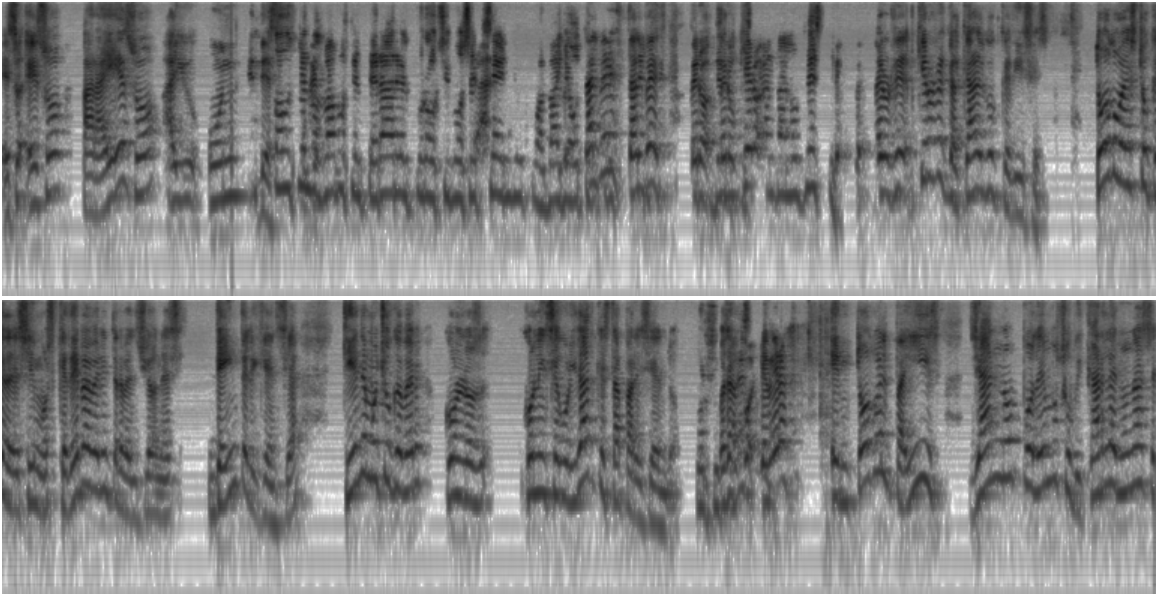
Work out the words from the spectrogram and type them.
eso, eso, para eso hay un... Entonces nos vamos a enterar el próximo sexenio cuando haya otro... Tal vez, tal vez, pero, pero quiero... Este. Pero quiero recalcar algo que dices. Todo esto que decimos, que debe haber intervenciones de inteligencia, tiene mucho que ver con los con la inseguridad que está apareciendo. o sea, de veras, en todo el país ya no podemos ubicarla en unas,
